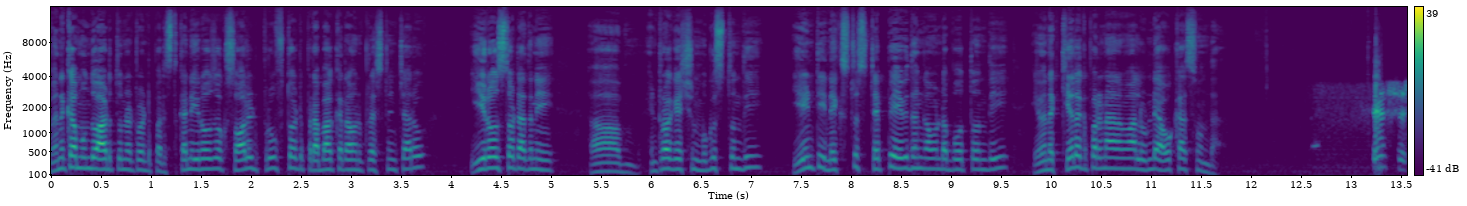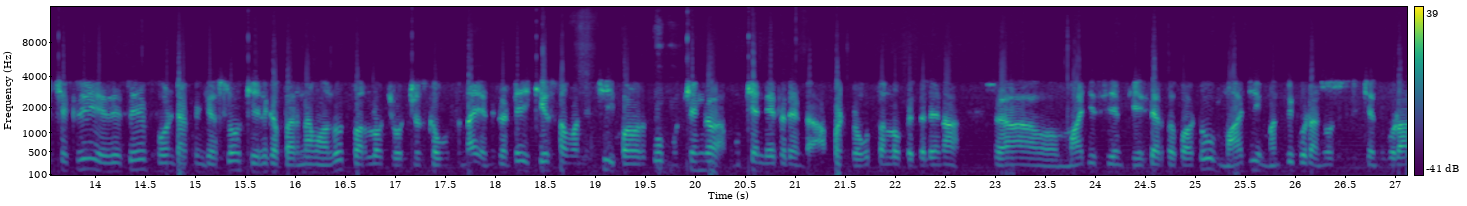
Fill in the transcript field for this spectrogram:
వెనక ముందు ఆడుతున్నటువంటి పరిస్థితి. కానీ ఈ రోజు ఒక సాలిడ్ ప్రూఫ్ తోటి ప్రభాకర్ రావుని ప్రశ్నించారు. ఈ రోజుతో అతని ఇంట్రాగేషన్ ముగుస్తుంది. ఏంటి నెక్స్ట్ స్టెప్ ఏ విధంగా ఉండబోతోంది? ఏమైనా కీలక పరిణామాలు ఉండే అవకాశం ఉందా? ఎస్ చక్రి ఏదైతే ఫోన్ ట్యాపింగ్ కేసులో కీలక పరిణామాలు త్వరలో చోటు చేసుకోబోతున్నాయి. ఎందుకంటే ఈ కేసు సంబంధించి ఇప్పటివరకు ముఖ్యంగా ముఖ్య నేతలైన అప్పటి ప్రభుత్వంలో పెద్దలైన మాజీ సీఎం కేసీఆర్తో పాటు మాజీ మంత్రి కూడా నోటీస్ ఇచ్చేందుకు కూడా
